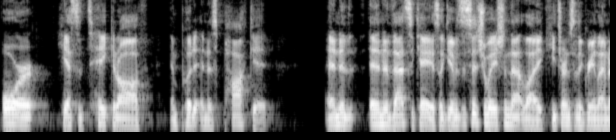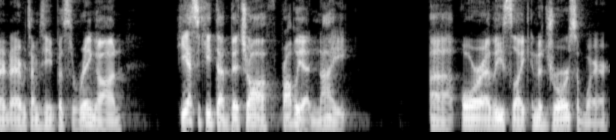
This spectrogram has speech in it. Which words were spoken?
or he has to take it off and put it in his pocket and if and if that's the case like if it's a situation that like he turns to the green lantern every time he puts the ring on he has to keep that bitch off probably at night uh, or at least like in a drawer somewhere.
